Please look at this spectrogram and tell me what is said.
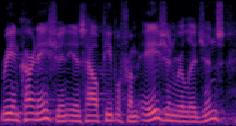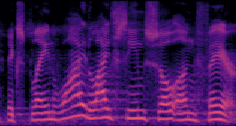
Reincarnation is how people from Asian religions explain why life seems so unfair.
